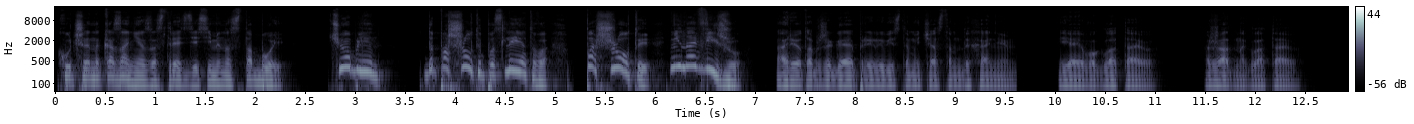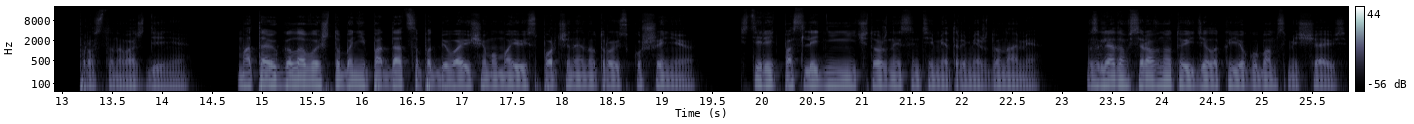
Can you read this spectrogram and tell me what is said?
Худшее наказание застрять здесь именно с тобой. Чё, блин? Да пошел ты после этого! Пошел ты! Ненавижу! Орет, обжигая прерывистым и частым дыханием. Я его глотаю. Жадно глотаю. Просто наваждение. Мотаю головой, чтобы не поддаться подбивающему мое испорченное нутро искушению. Стереть последние ничтожные сантиметры между нами. Взглядом все равно то и дело к ее губам смещаюсь.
